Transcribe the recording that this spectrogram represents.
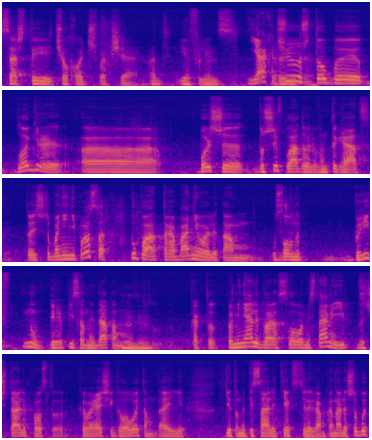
Саш, ты что хочешь вообще от influence? Я хочу, рынка. чтобы блогеры а, больше души вкладывали в интеграции. То есть, чтобы они не просто тупо оттарабанивали там, условно, бриф, ну, переписанный, да, там, как-то поменяли два слова местами и зачитали просто говорящей головой там, да, или где-то написали текст в телеграм-канале, чтобы,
